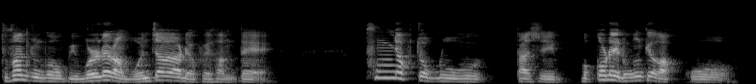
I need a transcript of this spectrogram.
두산중공업이 원래랑 원자력 회사인데 풍력 쪽으로 다시 먹거리를 옮겨갔고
